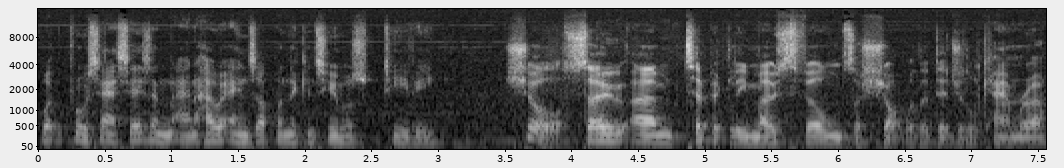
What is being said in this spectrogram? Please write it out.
what the process is, and, and how it ends up on the consumer's TV. Sure. So um, typically, most films are shot with a digital camera.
